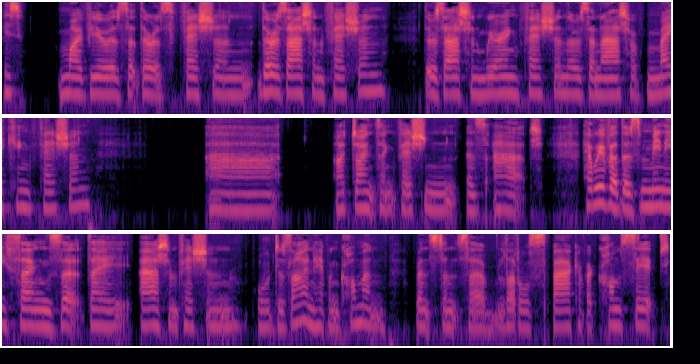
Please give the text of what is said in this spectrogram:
Is my view is that there is fashion, there is art in fashion, there is art in wearing fashion, there is an art of making fashion. Uh, I don't think fashion is art. However, there's many things that they art and fashion or design have in common. For instance, a little spark of a concept,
